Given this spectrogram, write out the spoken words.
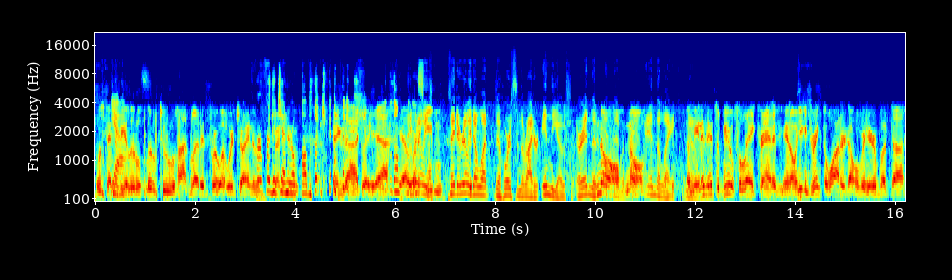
Those tend to be a little little too hot blooded for what we're trying to for, for the general public. Exactly. Yeah. Yeah. They We want to really, keep 'em- so they really don't want the horse and the rider in the ocean or in the No, in the, no. in the lake. I mean, it, it's a beautiful lake, granted, you know, and you can drink the water down over here, but uh,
